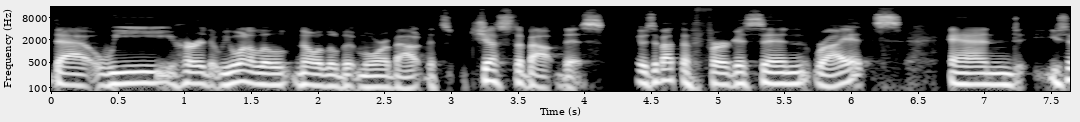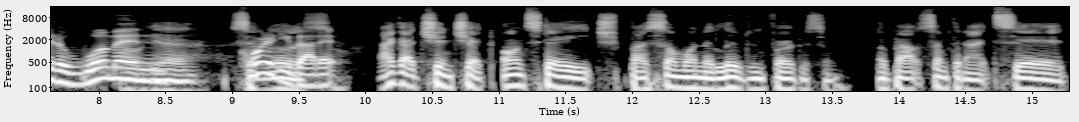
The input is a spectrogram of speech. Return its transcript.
that we heard that we want to little, know a little bit more about that's just about this. It was about the Ferguson riots, and you said a woman Oh, Yeah, St. cornered you about it. I got chin checked on stage by someone that lived in Ferguson about something I'd said.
